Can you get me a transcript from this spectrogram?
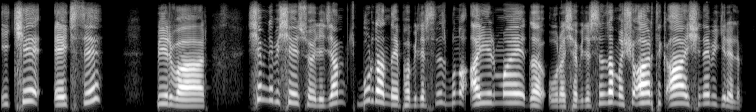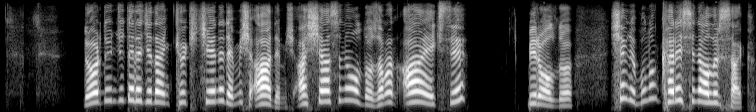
2 eksi 1 var. Şimdi bir şey söyleyeceğim. Buradan da yapabilirsiniz. Bunu ayırmaya da uğraşabilirsiniz ama şu artık a işine bir girelim. Dördüncü dereceden kök 2'ye ne demiş? a demiş. Aşağısı ne oldu o zaman? a eksi 1 oldu. Şimdi bunun karesini alırsak.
